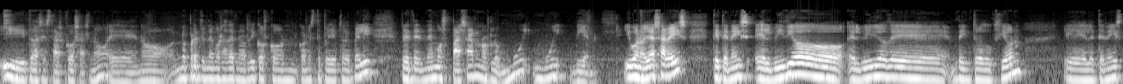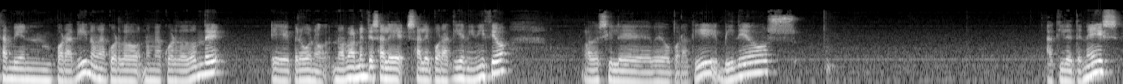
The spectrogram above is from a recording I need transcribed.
y todas estas cosas, ¿no? Eh, no, no, pretendemos hacernos ricos con, con, este proyecto de peli, pretendemos pasárnoslo muy, muy bien. Y bueno, ya sabéis que tenéis el vídeo el vídeo de, de introducción, eh, le tenéis también por aquí, no me acuerdo, no me acuerdo dónde, eh, pero bueno, normalmente sale, sale por aquí en inicio. A ver si le veo por aquí. Vídeos. Aquí le tenéis.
